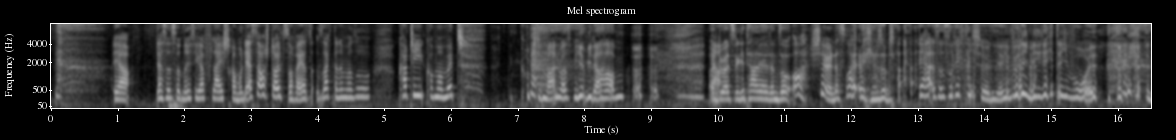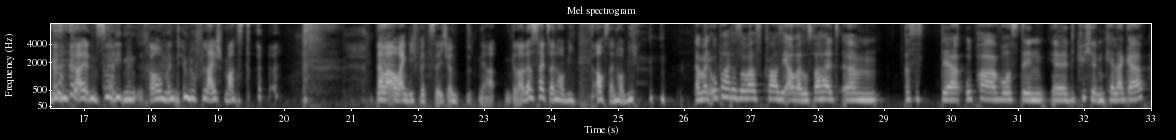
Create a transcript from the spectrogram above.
ja, das ist so ein richtiger Fleischraum. Und er ist da auch stolz drauf, weil er sagt dann immer so, Kathi, komm mal mit. Guck dir mal an, was wir hier wieder haben. Und Ja. du als Vegetarierin so, oh, schön, das freut mich ja total. Ja, es ist richtig schön hier. Hier fühle ich mich richtig wohl. In diesem kalten, zugigen Raum, in dem du Fleisch machst. Aber auch eigentlich witzig. Und ja, genau, das ist halt sein Hobby. Auch sein Hobby. Aber mein Opa hatte sowas quasi auch. Also es war halt, ähm, das ist der Opa, wo es den äh, die Küche im Keller gab.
